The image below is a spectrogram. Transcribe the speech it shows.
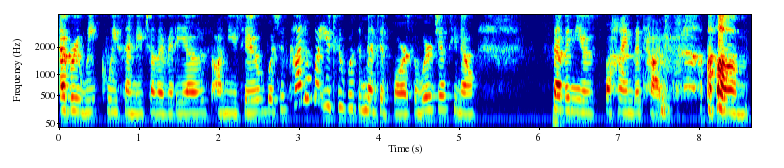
every week we send each other videos on YouTube, which is kind of what YouTube was invented for. So we're just, you know, seven years behind the times. um,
